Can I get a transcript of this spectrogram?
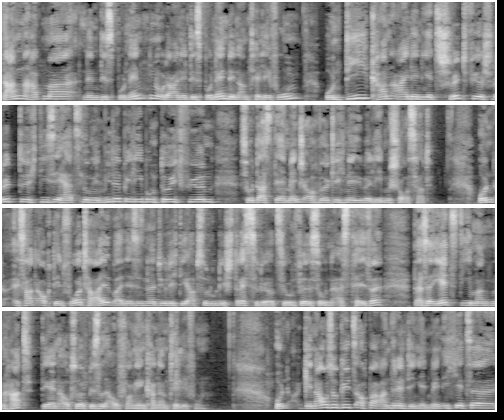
dann hat man einen Disponenten oder eine Disponentin am Telefon und die kann einen jetzt Schritt für Schritt durch diese Herz-Lungen-Wiederbelebung durchführen, sodass der Mensch auch wirklich eine Überlebenschance hat. Und es hat auch den Vorteil, weil das ist natürlich die absolute Stresssituation für so einen Ersthelfer, dass er jetzt jemanden hat, der ihn auch so ein bisschen auffangen kann am Telefon. Und genauso gilt es auch bei anderen Dingen. Wenn ich jetzt äh,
